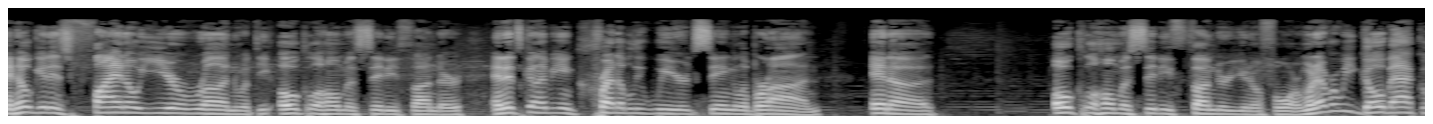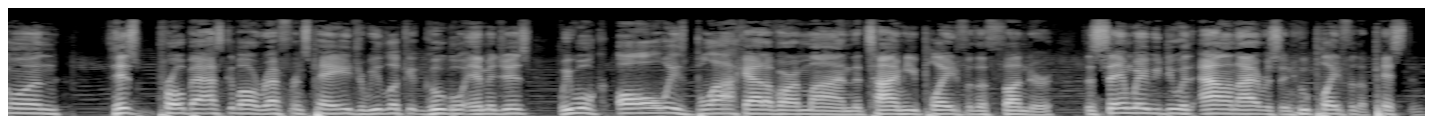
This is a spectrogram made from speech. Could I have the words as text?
And he'll get his final year run with the Oklahoma City Thunder. And it's going to be incredibly weird seeing LeBron in a Oklahoma City Thunder uniform. Whenever we go back on his pro basketball reference page or we look at Google Images, we will always block out of our mind the time he played for the Thunder, the same way we do with Allen Iverson, who played for the Pistons.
